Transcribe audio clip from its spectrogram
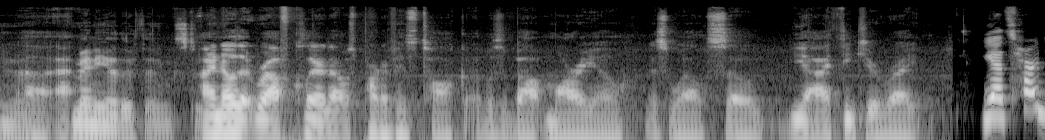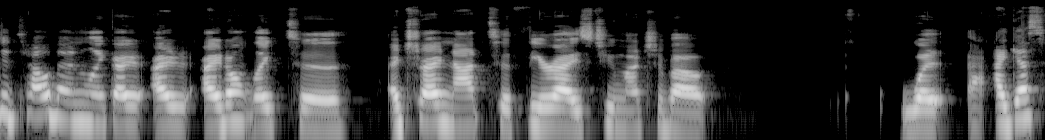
yeah, uh, many other things too. I know that Ralph Clare that was part of his talk it was about Mario as well. So yeah, I think you're right. Yeah, it's hard to tell then. Like I, I, I don't like to. I try not to theorize too much about what. I guess.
